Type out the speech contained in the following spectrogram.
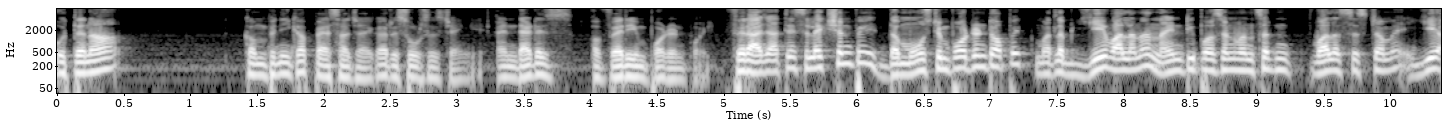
उतना कंपनी का पैसा जाएगा रिसोर्सेज जाएँगे। And that is a very important point फिर आ जाते हैं सिलेक्शन पे द मोस्ट इंपॉर्टेंट टॉपिक मतलब ये वाला ना नाइन्टी परसेंट वाला सिस्टम है, ये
